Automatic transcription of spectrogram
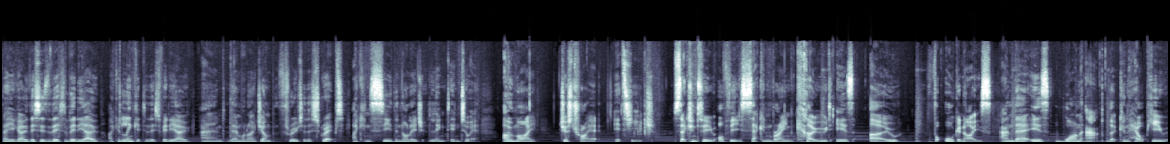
there you go, this is this video. I can link it to this video, and then when I jump through to the script, I can see the knowledge linked into it. Oh my, just try it, it's huge. Section two of the second brain code is O for organize. And there is one app that can help you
